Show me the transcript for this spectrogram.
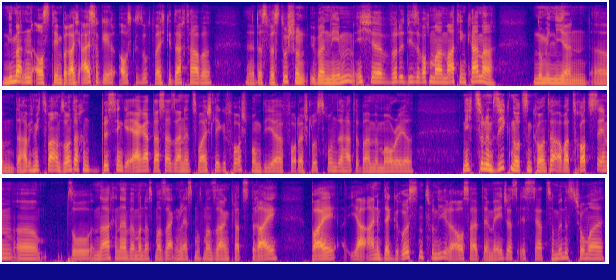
niemanden aus dem Bereich Eishockey ausgesucht, weil ich gedacht habe, äh, das wirst du schon übernehmen. Ich äh, würde diese Woche mal Martin Keimer nominieren. Ähm, da habe ich mich zwar am Sonntag ein bisschen geärgert, dass er seine zweischläge Vorsprung, die er vor der Schlussrunde hatte beim Memorial, nicht zu einem Sieg nutzen konnte, aber trotzdem äh, so im Nachhinein, wenn man das mal sacken lässt, muss man sagen, Platz 3 bei ja, einem der größten Turniere außerhalb der Majors ist ja zumindest schon mal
